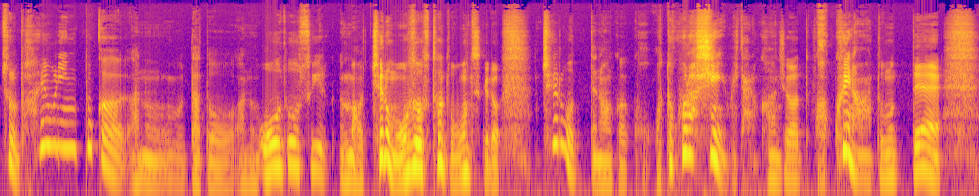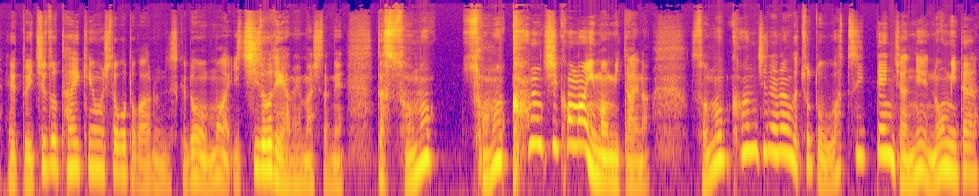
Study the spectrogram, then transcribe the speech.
ちょっとバイオリンとか、あの、だと、あの、王道すぎる。まあチェロも王道だと思うんですけど、チェロってなんかこう男らしいみたいな感じがあって、かっこいいなと思って、えっと、一度体験をしたことがあるんですけど、まあ一度でやめましたね。だそのその感じかな今みたいな。その感じでなんかちょっと浮ついてんじゃねえのみたいな、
